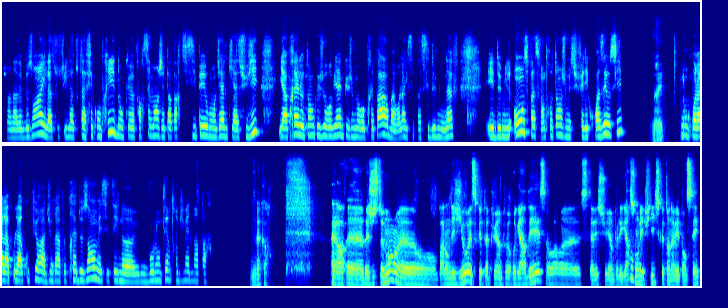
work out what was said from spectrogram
j'en avais besoin. Il a tout, il a tout à fait compris. Donc, forcément, forcément, j'ai pas participé au mondial qui a suivi. Et après, le temps que je revienne, que je me reprépare, ben voilà, il s'est passé 2009 et 2011 parce qu'entre temps, je me suis fait les croisés aussi. Donc voilà, la, coupure a duré à peu près deux ans, mais c'était une, volonté entre guillemets de ma part. D'accord. Alors, euh, bah, justement, euh, en parlant des JO, est-ce que tu as pu un peu regarder, savoir euh, si tu avais suivi un peu les garçons, les filles, ce que tu en avais pensé?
